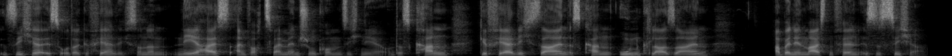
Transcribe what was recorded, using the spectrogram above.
sicher ist oder gefährlich, sondern Nähe heißt einfach, zwei Menschen kommen sich näher. Und das kann gefährlich sein, es kann unklar sein, aber in den meisten Fällen ist es sicher.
